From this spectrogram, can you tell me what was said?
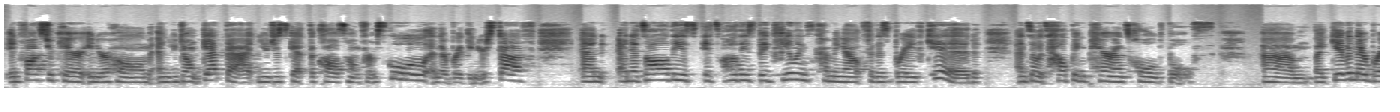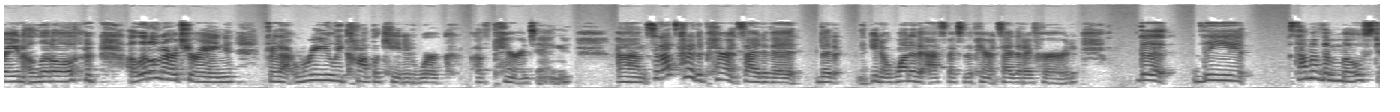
in foster care in your home and you don't get that. You just get the calls home from school and they're breaking your stuff. And and it's all these it's all these big feelings coming out for this brave kid and so it's helping parents hold both. Um, giving their brain a little a little nurturing for that really complicated work of parenting. Um, so that's kind of the parent side of it that you know one of the aspects of the parent side that i've heard. The the some of the most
